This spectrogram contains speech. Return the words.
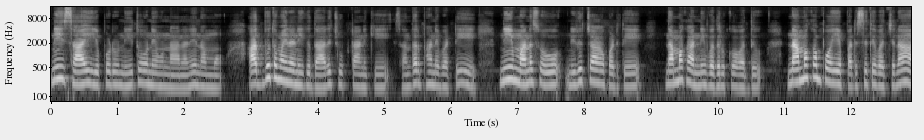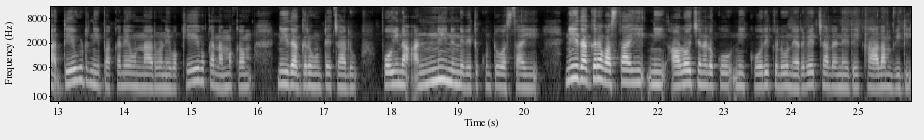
నీ సాయి ఎప్పుడు నీతోనే ఉన్నానని నమ్ము. అద్భుతమైన నీకు దారి చూపటానికి సందర్భాన్ని బట్టి నీ మనసు నిరుత్సాహపడితే నమ్మకాన్ని వదులుకోవద్దు. నమ్మకం పోయే పరిస్థితి వచ్చినా దేవుడు నీ పక్కనే ఉన్నారు అనే ఒకే ఒక నమ్మకం నీ దగ్గర ఉంటే చాలు. పోయిన అన్నీ నిన్ను వెతుక్కుంటూ వస్తాయి. నీ దగ్గర వస్తాయి నీ ఆలోచనలకు నీ కోరికలు నెరవేర్చాలనేది కాలం విధి.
